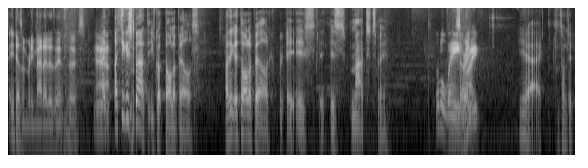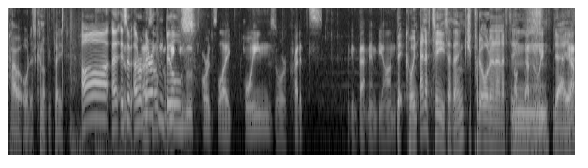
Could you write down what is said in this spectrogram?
It doesn't really matter, does it? So it's- I, I think it's mad that you've got dollar bills. I think a dollar bill is is mad to me. a little lame, Sorry? right? Yeah. Consolidate power orders cannot be played. Are uh, is it, are I was American hoping bills? We can move towards like coins or credits, like in Batman Beyond. Bitcoin, NFTs. I think. Just put it all in NFT. Oh, definitely. Yeah, yeah.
